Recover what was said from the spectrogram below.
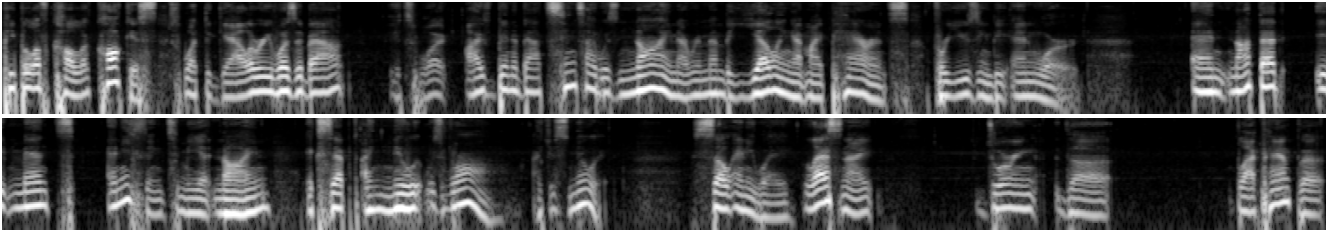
people of color caucus. It's what the gallery was about. It's what I've been about since I was nine. I remember yelling at my parents for using the N word. And not that it meant anything to me at nine, except I knew it was wrong. I just knew it. So, anyway, last night during the Black Panther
